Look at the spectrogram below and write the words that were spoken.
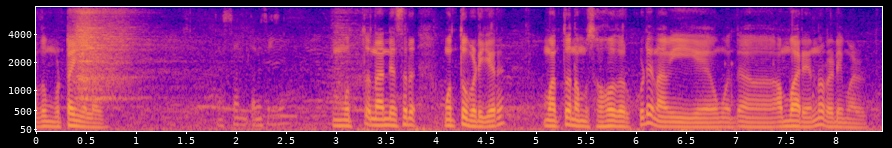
ಅದು ಮುಟ್ಟಂಗಿಲ್ಲ ಅದು. ಮುತ್ತು ನನ್ನ ಹೆಸರು ಮುತ್ತು ಬಡಿಗೇರ್. ಮತ್ತು ನಮ್ಮ ಸಹೋದರರು ಕೂಡ ನಾವು ಈ ಅಂಬಾರಿಯನ್ನು ರೆಡಿ ಮಾಡಿರ್ತೀವಿ.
